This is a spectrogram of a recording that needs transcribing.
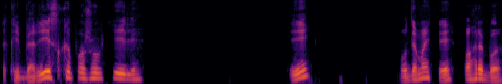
Такі берізки пожовтілі. І будемо йти по гриби.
